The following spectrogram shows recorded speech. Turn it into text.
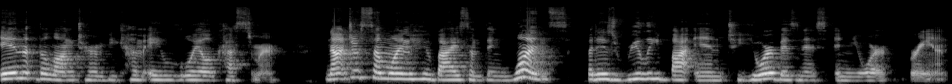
in the long term become a loyal customer, not just someone who buys something once, but is really bought into your business and your brand.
